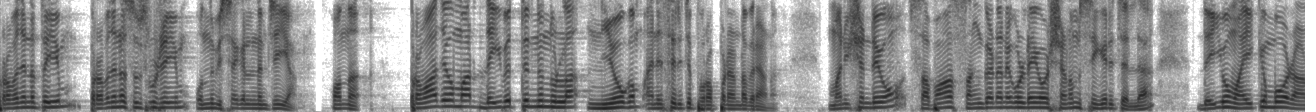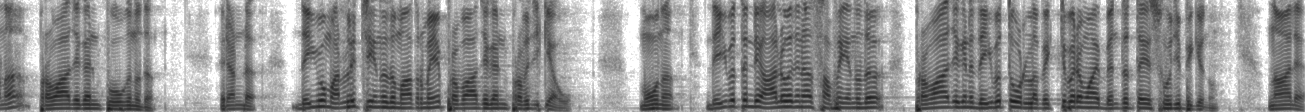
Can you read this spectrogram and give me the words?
പ്രവചനത്തെയും പ്രവചന ശുശ്രൂഷയും ഒന്ന് വിശകലനം ചെയ്യാം. ഒന്ന് പ്രവാചകന്മാർ ദൈവത്തിൽ നിന്നുള്ള നിയോഗം അനുസരിച്ച് പുറപ്പെടേണ്ടവരാണ്. മനുഷ്യന്റെയോ സഭാ സംഘടനകളുടെയോ ക്ഷണം സ്വീകരിച്ചല്ല. ദൈവം അയക്കുമ്പോഴാണ് പ്രവാചകൻ പോകുന്നത്. രണ്ട് ദൈവം അരളി ചെയ്യുന്നത് മാത്രമേ പ്രവാചകൻ പ്രവചിക്കാവൂ. മൂന്ന് ദൈവത്തിന്റെ ആലോചനാ സഭ എന്നത് പ്രവാചകന് ദൈവത്തോടുള്ള വ്യക്തിപരമായ ബന്ധത്തെ സൂചിപ്പിക്കുന്നു. നാല്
